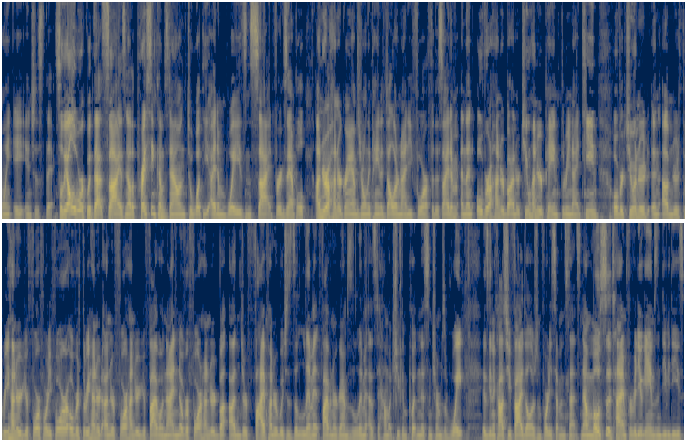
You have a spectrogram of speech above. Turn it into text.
0.8 inches thick. So they all work with that size. Now the pricing comes down to what the item weighs inside. For example, under 100 grams, you're only paying $1.94 for this item, and then over 100 but under 200, paying 319. Over 200 and under 300, you're 444. Over 300 under 400, you're 509, and over 400 but under 500, which is the limit, 500 grams is the limit as to how much you can put in this in terms of weight, is going to cost you $5.47. Now, most of the time for video games and DVDs,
